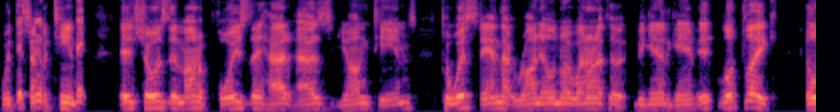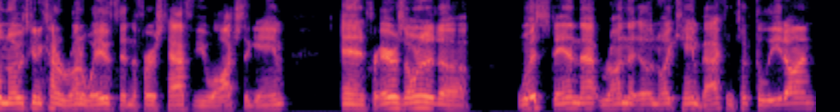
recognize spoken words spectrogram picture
with this type of team. It shows the amount of poise they had as young teams to withstand that run Illinois went on at the beginning of the game. It looked like Illinois was going to kind of run away with it in the first half if you watch the game. And for Arizona to withstand that run that Illinois came back and took the lead on,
